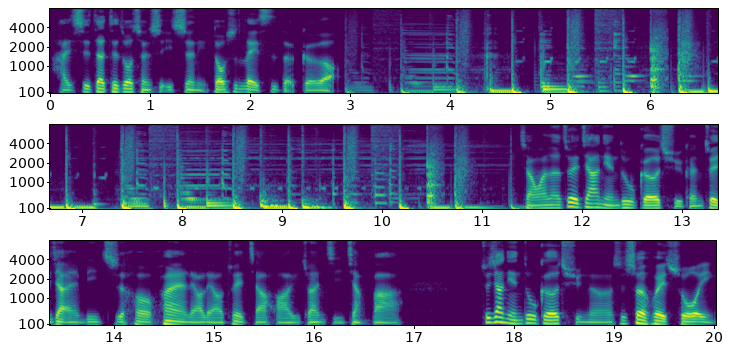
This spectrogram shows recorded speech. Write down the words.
还是在这座城市遗失的你，都是类似的歌哦。讲完了最佳年度歌曲跟最佳 MV 之后，换来聊聊最佳华语专辑奖吧。最佳年度歌曲呢是《社会缩影》，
